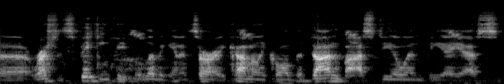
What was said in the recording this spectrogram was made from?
uh, Russian speaking people living in it, sorry, commonly called the Donbass, D O N B A S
